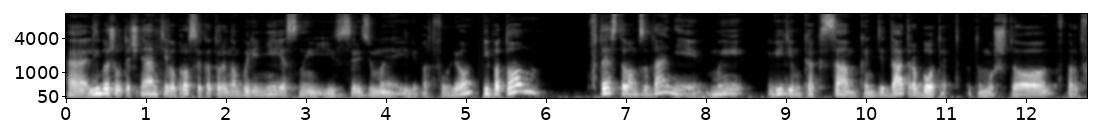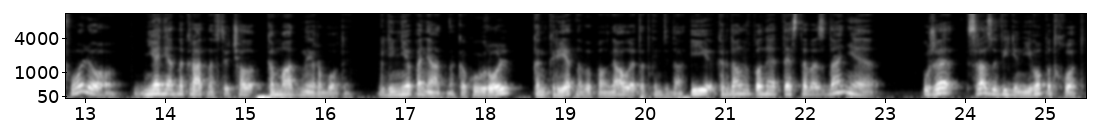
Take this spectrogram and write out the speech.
э, либо же уточняем те вопросы, которые нам были не ясны из резюме или портфолио. И потом в тестовом задании мы видим, как сам кандидат работает, потому что в портфолио я неоднократно встречал командные работы, где непонятно, какую роль конкретно выполнял этот кандидат. И когда он выполняет тестовое задание, уже сразу виден его подход,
